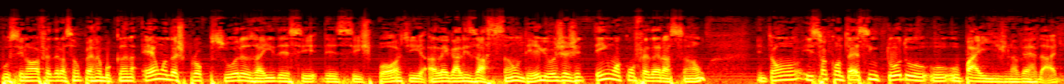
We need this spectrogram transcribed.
por sinal a Federação Pernambucana é uma das propulsoras aí desse, desse esporte, a legalização dele, hoje a gente tem uma confederação, então isso acontece em todo o, o país, na verdade.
